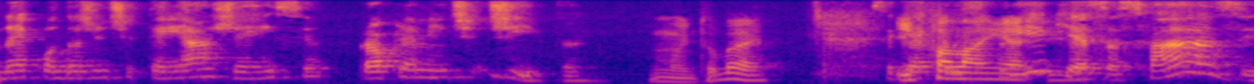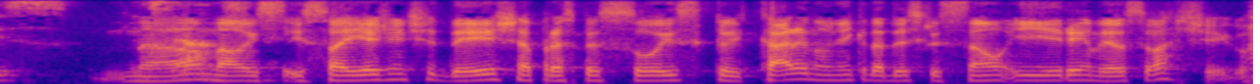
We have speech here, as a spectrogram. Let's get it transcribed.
né? Quando a gente tem a agência propriamente dita. Muito bem. Você e quer falar que eu explique em... essas fases? Não, não, isso, isso, aí a gente deixa para as pessoas clicarem no link da descrição e irem ler o seu artigo.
